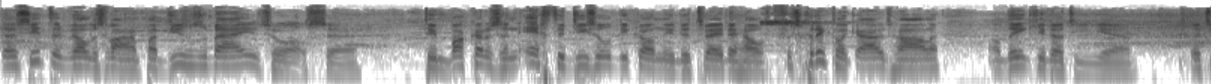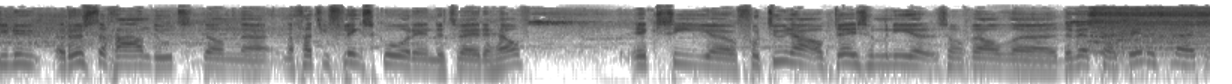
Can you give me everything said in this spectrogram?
daar zitten weliswaar een paar diesels bij. Zoals Tim Bakker is een echte diesel. Die kan in de tweede helft verschrikkelijk uithalen. Al denk je dat hij, uh, dat hij nu rustig aandoet, dan, uh, dan gaat hij flink scoren in de tweede helft. Ik zie Fortuna op deze manier zowel de wedstrijd binnenslepen.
